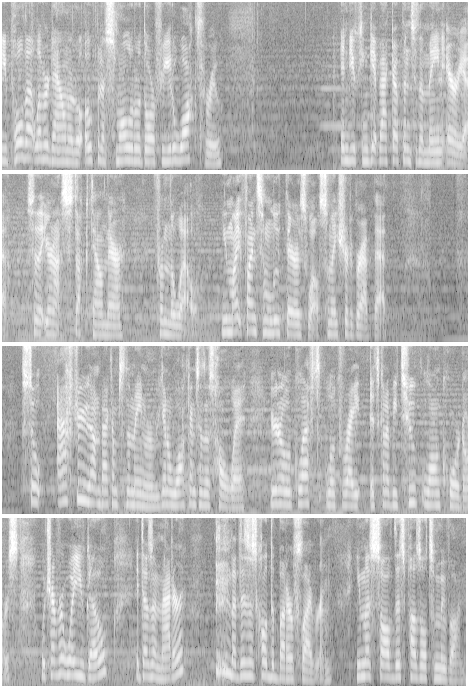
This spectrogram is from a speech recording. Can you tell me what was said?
You pull that lever down, it'll open a small little door for you to walk through, and you can get back up into the main area so that you're not stuck down there from the well. You might find some loot there as well, so make sure to grab that. So after you've gotten back up to the main room, you're gonna walk into this hallway. You're gonna look left, look right. It's gonna be two long corridors. Whichever way you go, it doesn't matter. but this is called the butterfly room. You must solve this puzzle to move on.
